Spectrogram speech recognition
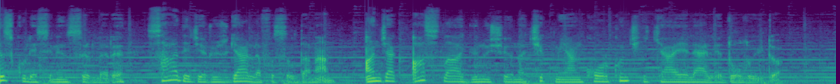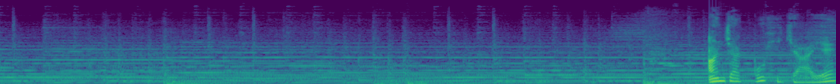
Kız Kulesi'nin sırları sadece rüzgarla fısıldanan ancak asla gün ışığına çıkmayan korkunç hikayelerle doluydu. Ancak bu hikaye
